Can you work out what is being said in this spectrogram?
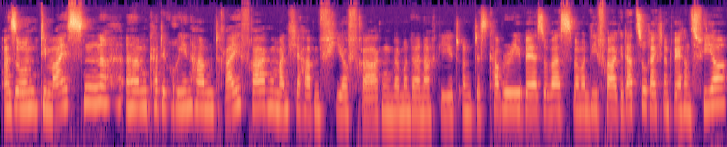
also die meisten ähm, Kategorien haben drei Fragen, manche haben vier Fragen, wenn man danach geht. Und Discovery wäre sowas, wenn man die Frage dazu rechnet, wären es vier.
